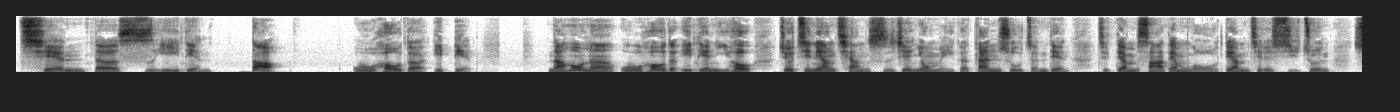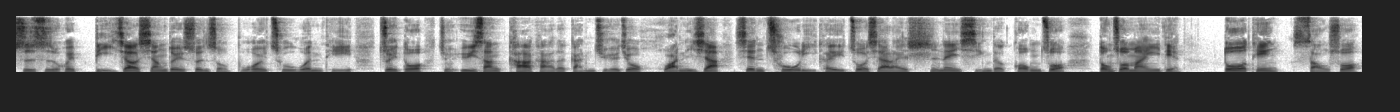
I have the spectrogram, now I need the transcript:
前的十一点到午后的一点。然后呢，午后的一点以后，就尽量抢时间，用每个单数整点，一点、三点、五点这个时准，事事会比较相对顺手，不会出问题。最多就遇上卡卡的感觉，就缓一下，先处理可以坐下来室内型的工作，动作慢一点，多听少说，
